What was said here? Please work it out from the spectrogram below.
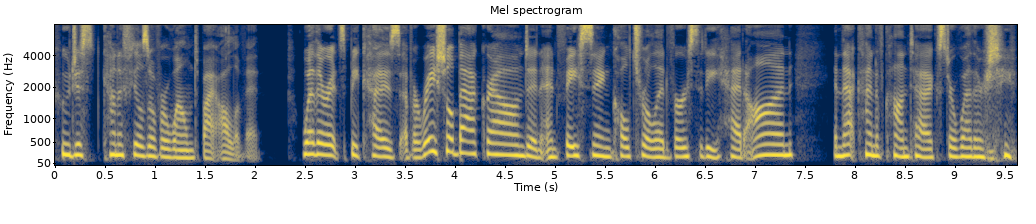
who just kind of feels overwhelmed by all of it? whether it's because of a racial background and, and facing cultural adversity head on in that kind of context, or whether she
